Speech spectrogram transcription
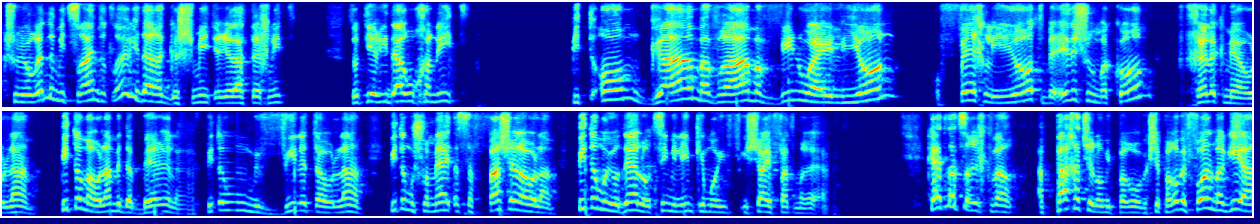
כשהוא יורד למצרים, זאת לא ירידה רק גשמית, ירידה טכנית, זאת ירידה רוחנית. פתאום גם אברהם אבינו העליון הופך להיות באיזשהו מקום חלק מהעולם. פתאום העולם מדבר אליו, פתאום הוא מבין את העולם, פתאום הוא שומע את השפה של העולם, פתאום הוא יודע להוציא מילים כמו אישה יפת מראה. כעת לא צריך כבר, הפחד שלו מפרעה, וכשפרעה בפועל מגיע,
